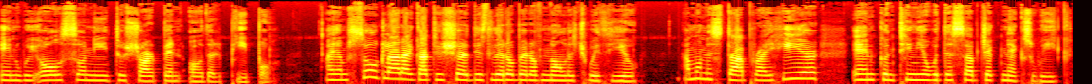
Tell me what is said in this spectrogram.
and we also need to sharpen other people. I am so glad I got to share this little bit of knowledge with you. I'm going to stop right here and continue with the subject next week.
